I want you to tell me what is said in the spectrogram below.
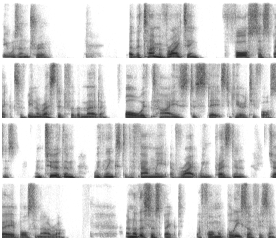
it was untrue. At the time of writing, four suspects have been arrested for the murder, all with ties to state security forces, and two of them with links to the family of right wing President Jair Bolsonaro. Another suspect, a former police officer,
